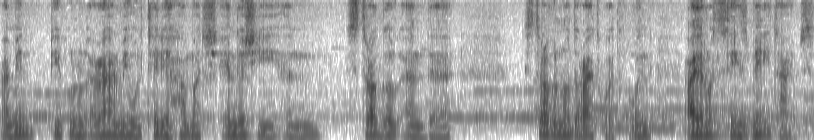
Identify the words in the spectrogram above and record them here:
I mean, people around me will tell you how much energy and struggle and uh, struggle, not the right word. When I wrote things many times,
